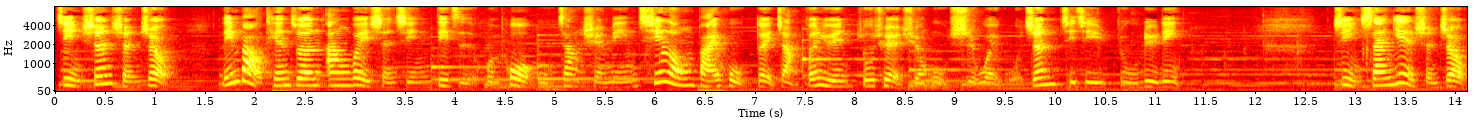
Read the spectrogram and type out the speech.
净身神咒，灵宝天尊安慰神行，弟子魂魄五脏玄冥，青龙白虎对仗风云，朱雀玄武是为我真，急急如律令。净三业神咒，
